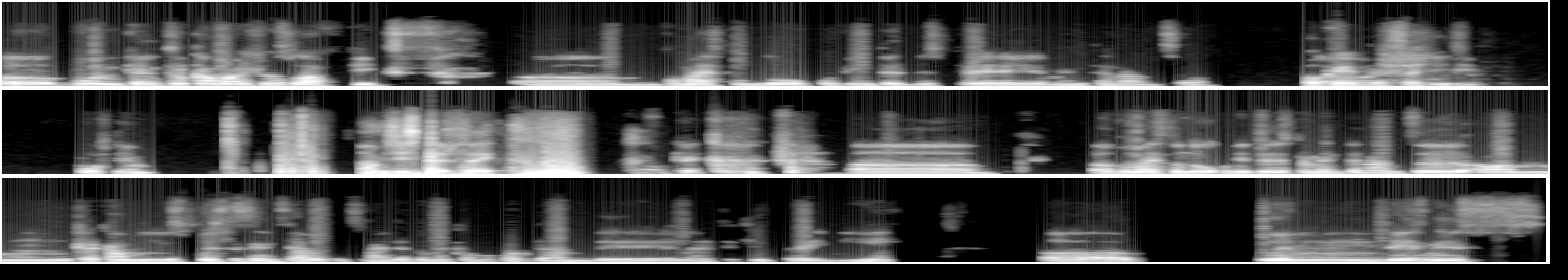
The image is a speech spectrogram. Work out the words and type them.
Uh, bun, pentru că am ajuns la fix, uh, vă mai spun două cuvinte despre mentenanță. Ok, uh, perfect. Și... Poftim? Am zis perfect. Ok. Uh, Vă mai spun două cuvinte despre mentenanță. Am, cred că am spus esențială puțin mai devreme când vorbeam de Latitude 3000. Uh, în business,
